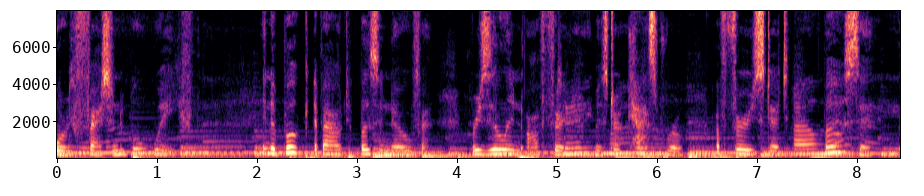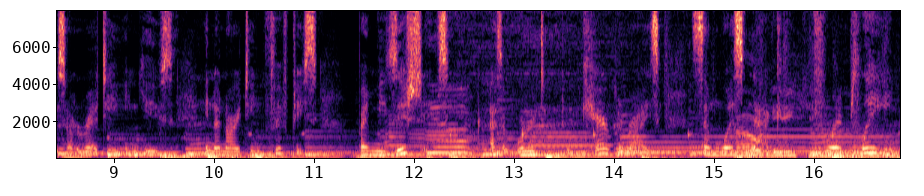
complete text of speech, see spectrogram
or fashionable wave. In a book about bossa nova, Brazilian author Mr. Castro affirms that bossa was already in use in the 1950s by musicians as a word characterize someone's knack for a playing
